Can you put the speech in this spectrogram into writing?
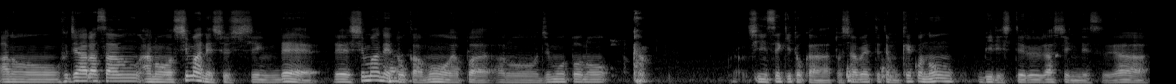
あの藤原さんあの島根出身でで島根とかもやっぱあの地元の 親戚とかと喋ってても結構のんびりしてるらしいんですが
